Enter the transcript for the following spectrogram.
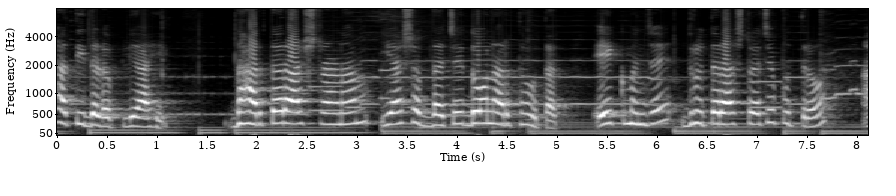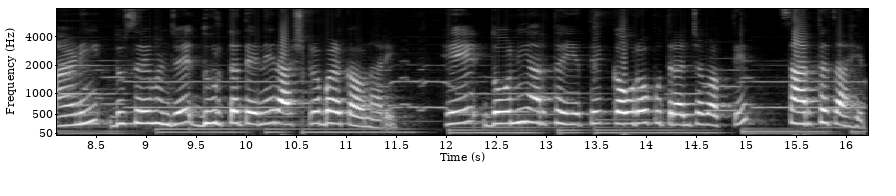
छाती दडपली आहे. धार्तराष्ट्राणाम या शब्दाचे दोन अर्थ होतात. एक म्हणजे धृतराष्ट्राचे पुत्र आणि दुसरे म्हणजे धूर्ततेने राष्ट्र बळकावणारे. हे दोन्ही अर्थ येथे कौरव पुत्रांच्या बाबतीत सार्थच आहेत.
